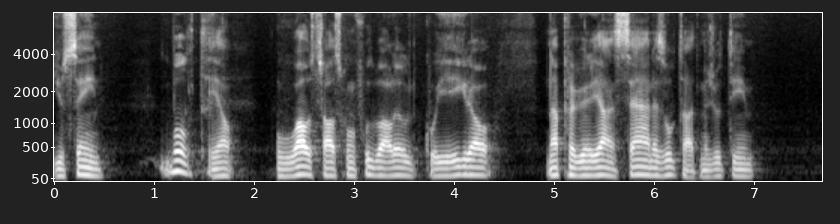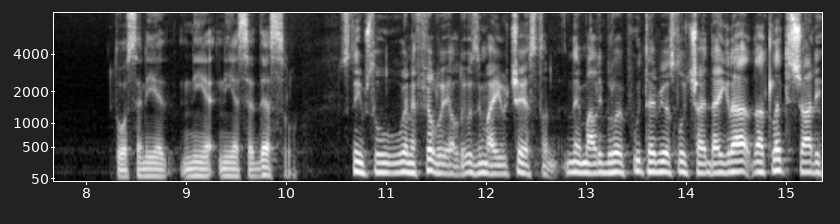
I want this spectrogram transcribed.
Usain Bolt, jel, u australskom futbalu koji je igrao, napravio jedan sjajan rezultat, međutim, to se nije, nije, nije se desilo. S tim što u NFL-u jel, uzimaju često, nemali broj puta je bio slučaj da igra da atletičari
